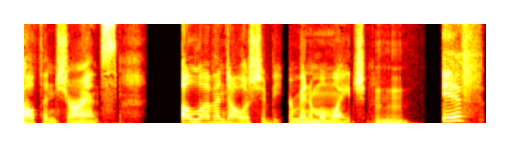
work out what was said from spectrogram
health insurance, eleven dollars should be your minimum wage. Mm-hmm. if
